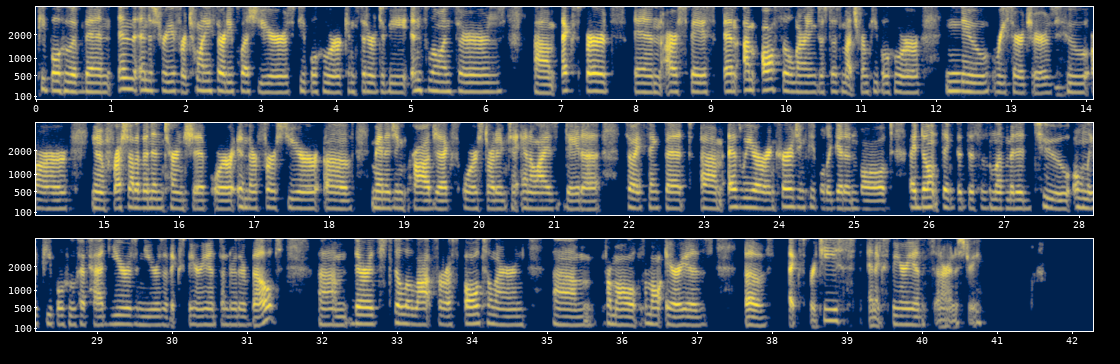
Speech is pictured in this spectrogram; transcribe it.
people who have been in the industry for 20, 30 plus years, people who are considered to be influencers, um, experts in our space. And I'm also learning just as much from people who are new researchers mm-hmm. who are, you know, fresh out of an internship or in their first year of managing projects or starting to analyze data. So I think that um, as we are encouraging people to get involved, I don't think that this is limited to only people who have had years and years of experience under their belt. Um, there is still a lot for us all to learn um, from all from all areas of expertise and experience in our industry.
